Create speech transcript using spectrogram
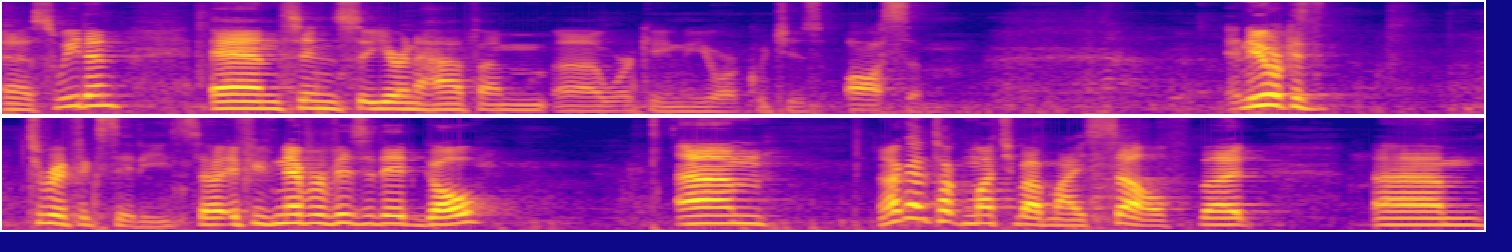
uh, Sweden, and since a year and a half I'm uh, working in New York, which is awesome. And New York is a terrific city. So if you've never visited, go. Um, I'm not going to talk much about myself, but um,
